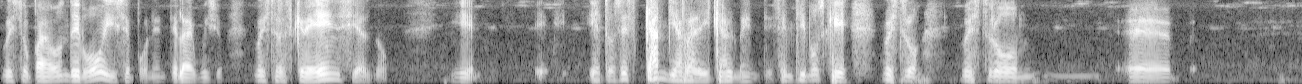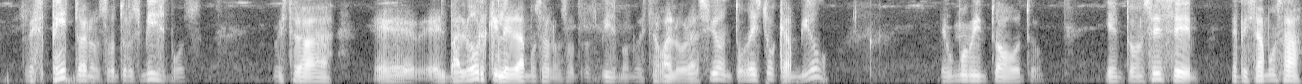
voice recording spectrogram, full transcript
nuestro para dónde voy se pone en tela de juicio, nuestras creencias, ¿no? Y, y entonces cambia radicalmente. Sentimos que nuestro, nuestro eh, respeto a nosotros mismos, nuestra, eh, el valor que le damos a nosotros mismos, nuestra valoración, todo esto cambió de un momento a otro. Y entonces eh, empezamos a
